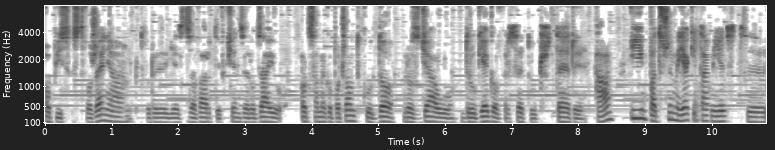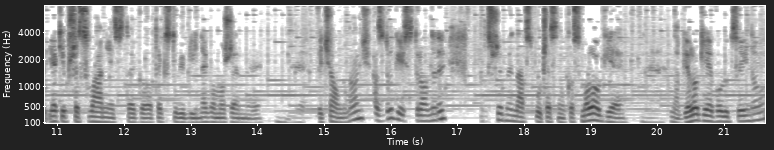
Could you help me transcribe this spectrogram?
opis stworzenia, który jest zawarty w Księdze Rodzaju od samego początku do rozdziału drugiego, wersetu 4a i patrzymy, jakie tam jest, jakie przesłanie z tego tekstu biblijnego możemy wyciągnąć, a z drugiej strony patrzymy na współczesną kosmologię, na biologię ewolucyjną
